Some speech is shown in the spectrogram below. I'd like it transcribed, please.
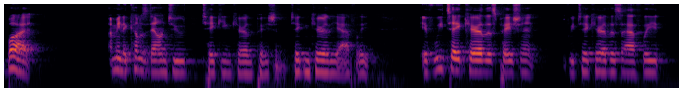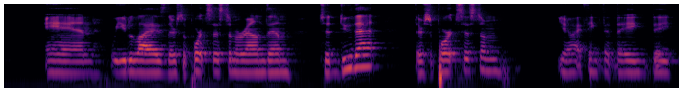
But I mean, it comes down to taking care of the patient, taking care of the athlete. If we take care of this patient, if we take care of this athlete, and we utilize their support system around them to do that, their support system, you know, I think that they they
